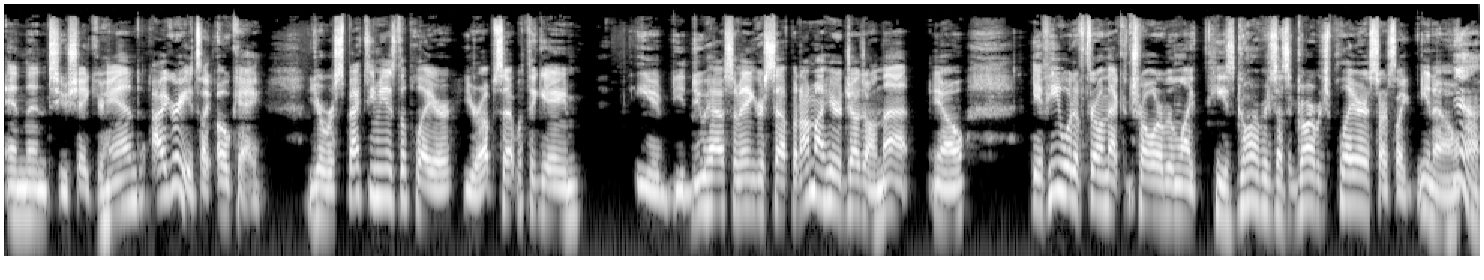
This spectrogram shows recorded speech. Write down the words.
and then to shake your hand, I agree. It's like, okay, you're respecting me as the player. You're upset with the game. You you do have some anger stuff, but I'm not here to judge on that. You know, if he would have thrown that controller, and been like, he's garbage. That's a garbage player. Starts like, you know, Yeah.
